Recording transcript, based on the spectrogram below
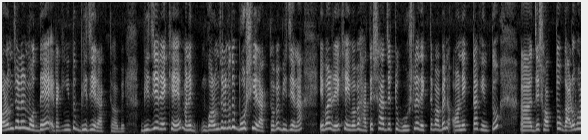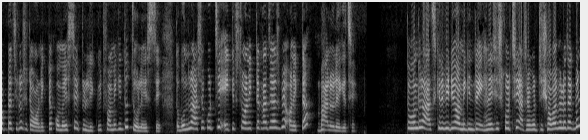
গরম জলের মধ্যে এটাকে কিন্তু ভিজিয়ে রাখতে হবে। ভিজিয়ে রেখে মানে গরম জলের মধ্যে বসিয়ে রাখতে হবে, ভিজিয়ে না। এবার রেখে এইভাবে হাতের সাহায্যে একটু ঘষলে দেখতে পাবেন অনেকটা কিন্তু যে শক্ত গাঢ় ভাবটা ছিল, সেটা অনেকটা কমে এসছে, একটু লিকুইড ফর্মে কিন্তু চলে এসছে। তো বন্ধুরা, আশা করছি এই টিপসটা অনেকটা কাজে আসবে, অনেকটা ভালো লেগেছে। তো বন্ধুরা, আজকের ভিডিও আমি কিন্তু এখানেই শেষ করছি। আশা করছি সবাই ভালো থাকবেন,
